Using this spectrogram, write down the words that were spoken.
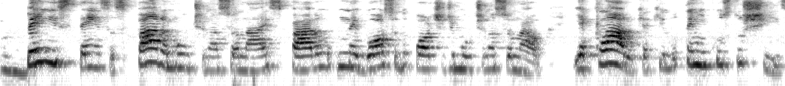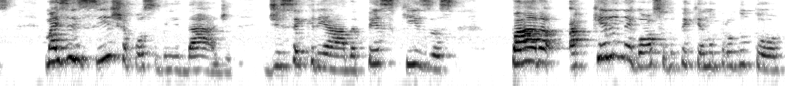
bem extensas para multinacionais, para um negócio do porte de multinacional. E é claro que aquilo tem um custo X. Mas existe a possibilidade de ser criada pesquisas para aquele negócio do pequeno produtor.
